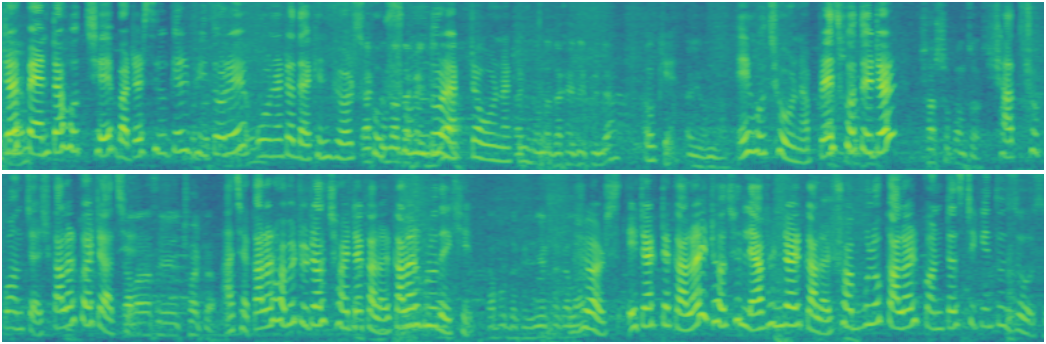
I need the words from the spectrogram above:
এটার প্যান্টটা হচ্ছে বাটার সিল্কের ভিতরে ওড়নাটা দেখেন জর্জ খুব সুন্দর একটা ওড়না কিন্তু। ওকে এই হচ্ছে ওড়না। প্রাইস কত এটার? সাতশো পঞ্চাশ। সাতশো কালার কয়টা আছে? কালার আছে ছয়টা। আচ্ছা কালার হবে টোটাল ছয়টা কালার। কালারগুলো দেখি। কাপড় দেখে একটা কালার। এটা একটা কালার এটা হচ্ছে ল্যাভেন্ডার কালার। সবগুলো কালার কন্ট্রাস্টে কিন্তু জোস।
